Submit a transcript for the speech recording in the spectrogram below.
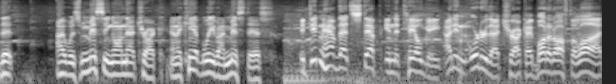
that I was missing on that truck, and I can't believe I missed this. It didn't have that step in the tailgate. I didn't order that truck. I bought it off the lot.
